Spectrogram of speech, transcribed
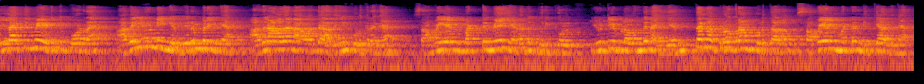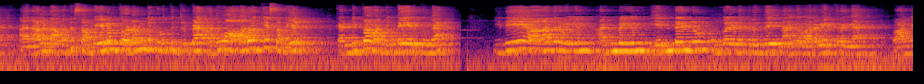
எல்லாத்தையுமே எடுத்து போடுறேன். அதையும் நீங்க விரும்புறீங்க. அதனாலதான் நான் வந்து அதையும் கொடுக்குறேங்க. சமையல் மட்டுமே எனது குறிக்கோள். யூடியூப்ல வந்து நான் எத்தனை ப்ரோக்ராம் கொடுத்தாலும் சமையல் மட்டும் நிக்காதுங்க. அதனால நான் வந்து சமையலும் தொடர்ந்து கொடுத்துட்டு இருப்பேன். அதுவும் ஆரோக்கிய சமையல் கண்டிப்பா வந்துட்டே இருக்குங்க. இதே ஆதரவையும் அன்பையும் என்றென்றும் உங்களிடமிருந்து நாங்க வரவேற்கிறோங்க. வாங்க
